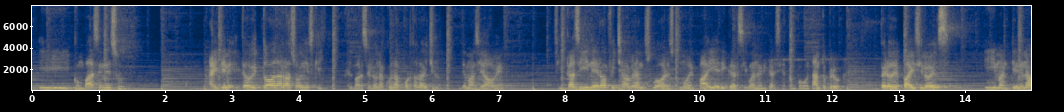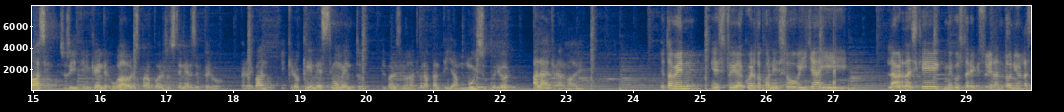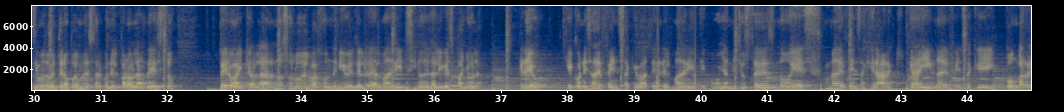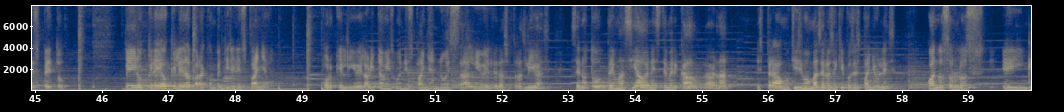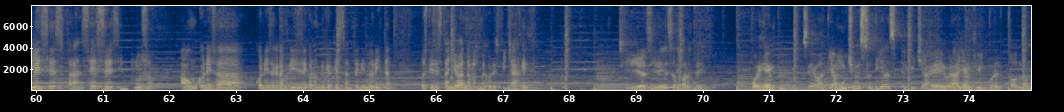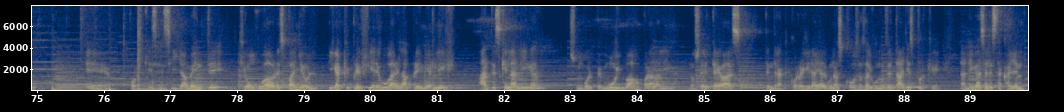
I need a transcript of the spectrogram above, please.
Y con base en eso, ahí tiene, te doy toda la razón y es que el Barcelona con la puerta lo ha hecho demasiado bien. Sin casi dinero ha fichado grandes jugadores como Depay Eric García. Bueno, Eric García tampoco tanto, pero, pero Depay sí lo es y mantiene una base. Eso sí, tiene que vender jugadores para poder sostenerse, pero, pero ahí van. Y creo que en este momento el Barcelona tiene una plantilla muy superior a la del Real Madrid. Yo también estoy de acuerdo con eso, Villa, y la verdad es que me gustaría que estuviera Antonio. Lastimosamente no podemos estar con él para hablar de esto, pero hay que hablar no solo del bajón de nivel del Real Madrid, sino de la Liga Española. Creo que con esa defensa que va a tener el Madrid, que como ya han dicho ustedes, no es una defensa jerárquica y una defensa que imponga respeto, pero creo que le da para competir en España, porque el nivel ahorita mismo en España no está al nivel de las otras ligas. Se notó demasiado en este mercado, la verdad. Esperaba muchísimo más de los equipos españoles cuando son los eh, ingleses, franceses incluso, aún con esa, con esa gran crisis económica que están teniendo ahorita, los que se están llevando los mejores fichajes. Sí, así es. Aparte, por ejemplo, se debatía mucho en estos días el fichaje de Brian Hill por el Tottenham. Eh, porque sencillamente que un jugador español diga que prefiere jugar en la Premier League antes que en la liga es un golpe muy bajo para la liga. No sé, Tebas tendrá que corregir ahí algunas cosas, algunos detalles, porque la liga se le está cayendo.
